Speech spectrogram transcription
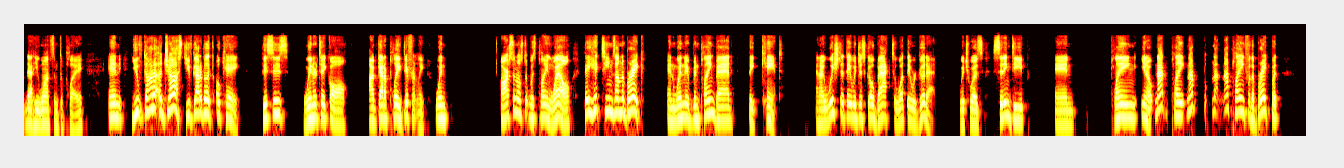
that he wants them to play, and you've got to adjust. You've got to be like, okay, this is winner take all. I've got to play differently. When Arsenal was playing well, they hit teams on the break. And when they've been playing bad, they can't. And I wish that they would just go back to what they were good at, which was sitting deep and playing, you know, not playing, not not not playing for the break, but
